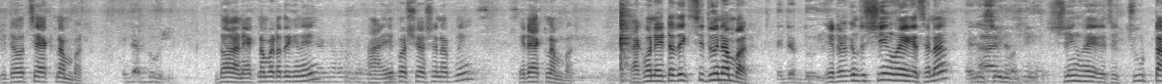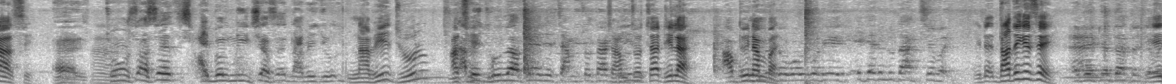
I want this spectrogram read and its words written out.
এটা হচ্ছে এক নাম্বার। এটা দুই। দাঁড়ান এক নাম্বারটা দেখে নেই। হ্যাঁ এ পাশে আসেন আপনি। এটা এক নাম্বার। এখন এটা দেখছি দুই নাম্বার। এটা দুই। এটার কিন্তু শিং হয়ে গেছে না? এটা শিং হয়ে গেছে চুরটা আছে। হ্যাঁ চোঁচ আছে সাইবল মিক্স আছে নাভি ঝুল। নাভি ঝুল আছে। নাভি ঝুল আছে এই যে চামচটা চামচোচা ঢিলা দুই নাম্বার। এটা কিন্তু দাঁতছে ভাই। এটা দাঁতে গেছে। এই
